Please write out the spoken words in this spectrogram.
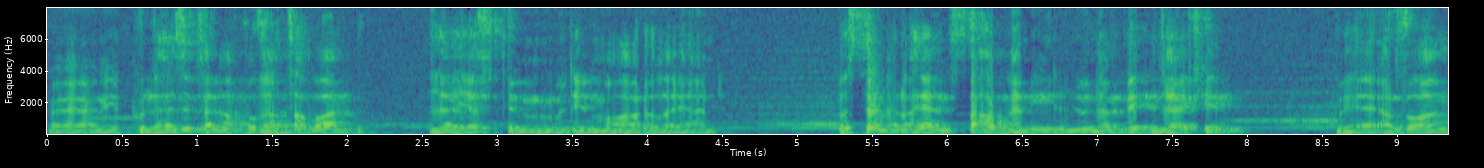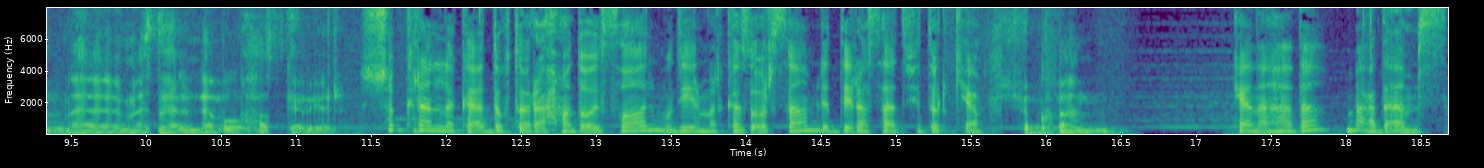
يعني كل هذه التناقضات طبعا لا يفتم للمعارضه يعني. مستمرة يعني صعب أن ننبه لكن أرضوان ما زال له حظ كبير. شكرا لك الدكتور أحمد أويصال مدير مركز أرسام للدراسات في تركيا. شكرا. كان هذا بعد أمس.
